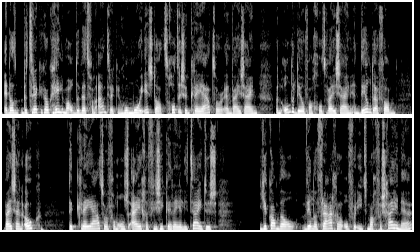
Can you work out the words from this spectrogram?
En dat betrek ik ook helemaal op de wet van aantrekking. Hoe mooi is dat? God is een creator en wij zijn een onderdeel van God. Wij zijn een deel daarvan. Wij zijn ook de creator van onze eigen fysieke realiteit. Dus je kan wel willen vragen of er iets mag verschijnen.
